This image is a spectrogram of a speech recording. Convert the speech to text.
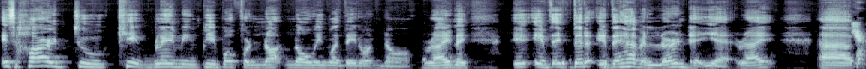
it's hard to keep blaming people for not knowing what they don't know right? Like if they, if they, if they haven't learned it yet right? Uh, yeah.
